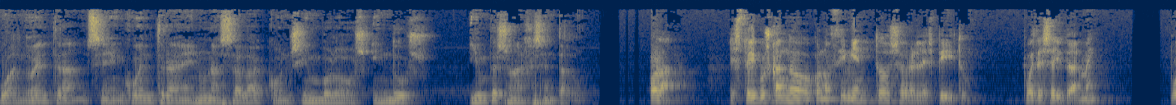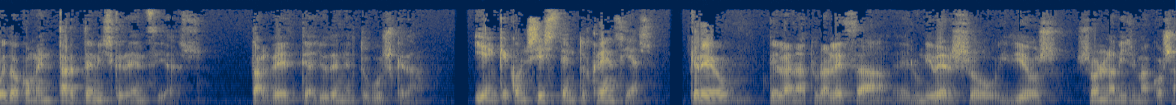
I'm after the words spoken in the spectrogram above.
Cuando entra, se encuentra en una sala con símbolos hindús y un personaje sentado. Hola, estoy buscando conocimiento sobre el espíritu. ¿Puedes ayudarme? Puedo comentarte mis creencias. Tal vez te ayuden en tu búsqueda. ¿Y en qué consisten tus creencias? Creo que la naturaleza, el universo y Dios son la misma cosa.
